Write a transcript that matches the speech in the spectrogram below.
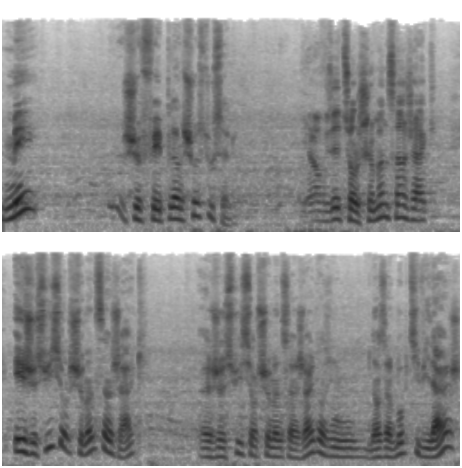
Mais je fais plein de choses tout seul. Et alors vous êtes sur le chemin de Saint-Jacques? Et je suis sur le chemin de Saint-Jacques. Euh, Je suis sur le chemin de Saint-Jacques dans, une- dans un beau petit village.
